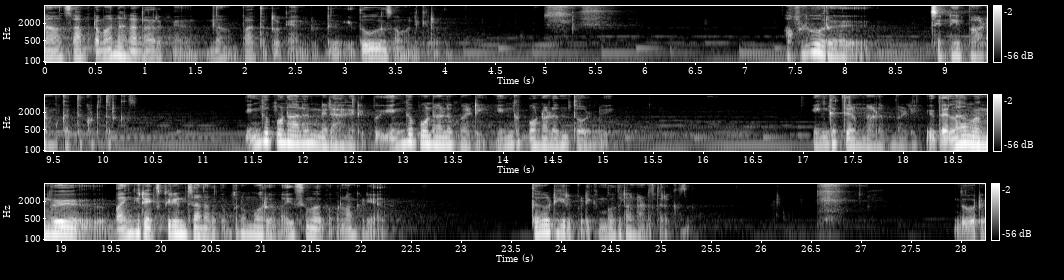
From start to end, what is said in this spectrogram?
நான் சாப்பிட்டமா நான் நல்லா இருக்கேன். நான் பார்த்துட்ருக்கேன்ட்டு இதுவும் சமாளிக்கிறது. அவ்வளோ ஒரு சென்னை பாடம் கற்றுக் கொடுத்துருக்கு. எங்கே போனாலும் நிராகரிப்பு எங்கே போனாலும் வழி எங்கே போனாலும் தோல்வி எங்கே திரும்பினாலும் வழி இதெல்லாம் வந்து பயங்கர எக்ஸ்பீரியன்ஸ் ஆனதுக்கப்புறம் ஒரு வயசு வந்ததுக்கப்புறம்லாம் கிடையாது. தேர்ட் இயர் படிக்கும்போதெல்லாம் நடந்திருக்குது. இந்த ஒரு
